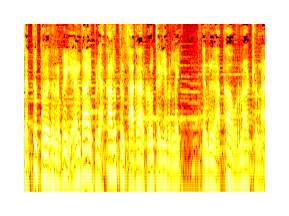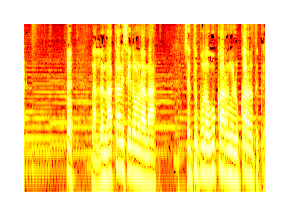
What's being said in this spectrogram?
செத்து தொலைகிறவர்கள் ஏன் தான் இப்படி அகாலத்தில் சாகிறார்களோ தெரியவில்லை என்று அக்கா ஒரு நாள் சொன்னாள் நல்ல நாக்காளி செய்தோம்டானா செத்து போன ஊக்காரங்கள் உட்கார்றதுக்கு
